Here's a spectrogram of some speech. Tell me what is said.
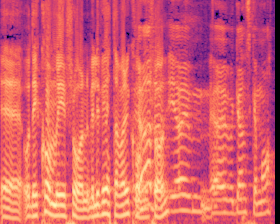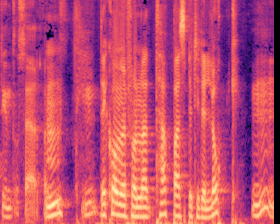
Eh, och det kommer ifrån, vill du veta var det kommer Ja, ifrån? det, jag, är, jag är ganska matintresserad Mm. faktiskt. Det kommer från att tapas betyder lock. Mm.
